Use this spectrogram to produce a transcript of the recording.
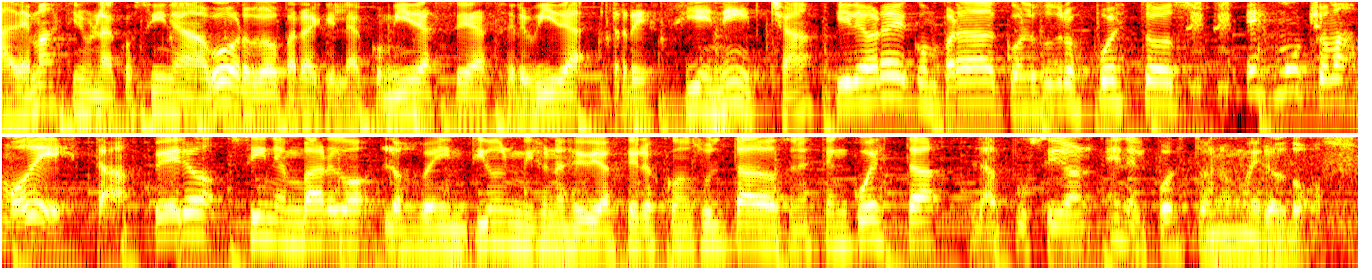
Además tiene una cocina a bordo para que la comida sea servida recién hecha y la verdad que comparada con los otros puestos es mucho más modesta. Pero sin embargo los 21 millones de viajeros consultados en esta encuesta la pusieron en el puesto número 2.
